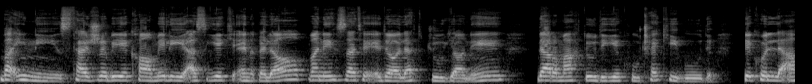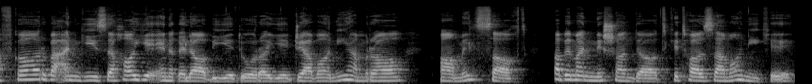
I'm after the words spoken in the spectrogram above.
و این نیز تجربه کاملی از یک انقلاب و نهزت عدالت جویانه در محدوده کوچکی بود که کل افکار و انگیزه های انقلابی دورای جوانیم را کامل ساخت و به من نشان داد که تا زمانی که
